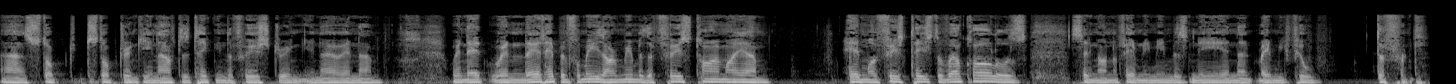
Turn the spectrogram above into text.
uh, stop stop drinking after taking the first drink. You know, and um, when that when that happened for me, I remember the first time I um had my first taste of alcohol. I was sitting on a family member's knee, and it made me feel different,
